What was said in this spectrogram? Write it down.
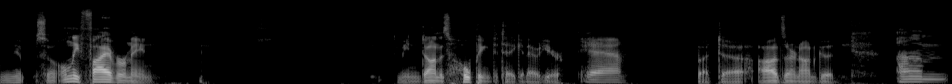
Yep. So only five remain. I mean, Don is hoping to take it out here, Yeah. but uh, odds are not good. Um,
